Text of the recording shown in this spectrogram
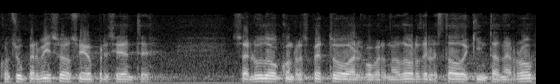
Con su permiso, señor presidente, saludo con respeto al gobernador del estado de Quintana Roo,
